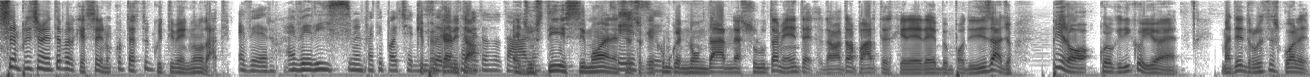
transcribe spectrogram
semplicemente perché sei in un contesto in cui ti vengono dati. è vero, è verissimo, infatti poi c'è Che per carità totale. è giustissimo, eh, nel Sì, senso che sì. comunque non darne assolutamente, dall'altra parte creerebbe un po' di disagio. Però quello che dico io è, ma dentro queste scuole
